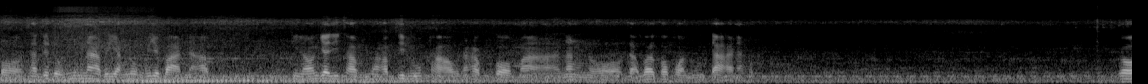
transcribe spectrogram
ก็ท่านจะลงมุ่งหน้าไปยังโรงพยาบาลนะครับพี่น้องญาติธรรมนะครับที่รู้ข่าวนะครับ ก็มานั่งรอกับว่าขอพรหลวงตานะครับ ก็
